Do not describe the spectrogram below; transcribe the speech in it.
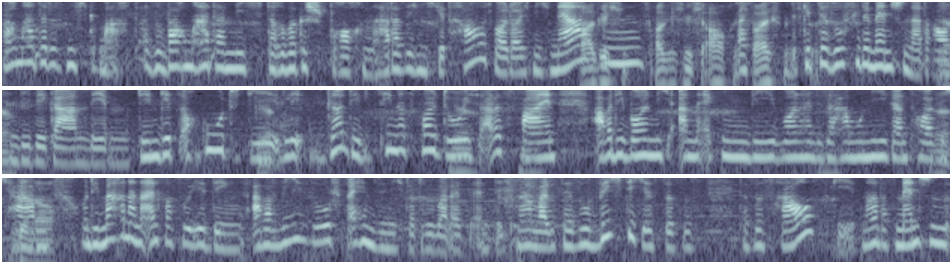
Warum hat er das nicht gemacht? Also warum hat er nicht darüber gesprochen? Hat er sich nicht getraut? Wollte euch nicht nerven? Frage ich, frage ich mich auch. Ich Was, weiß nicht. Es gibt ja so viele Menschen da draußen, ja. die vegan leben. Denen geht es auch gut. Die, ja. ne, die ziehen das voll durch, ja. alles fein. Aber die wollen nicht anecken. Die wollen halt diese Harmonie ganz häufig haben. Genau. Und die machen dann einfach so ihr Ding. Aber wieso sprechen sie nicht darüber letztendlich? Ne? Weil es ja so wichtig ist, dass es, dass es rausgeht. Ne? Dass, Menschen,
